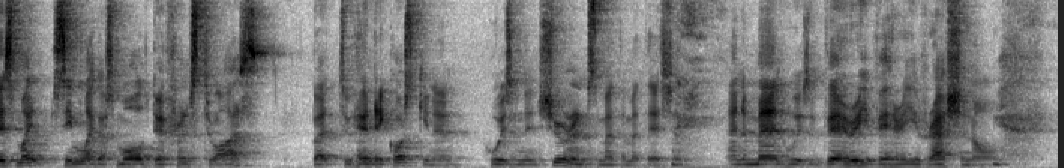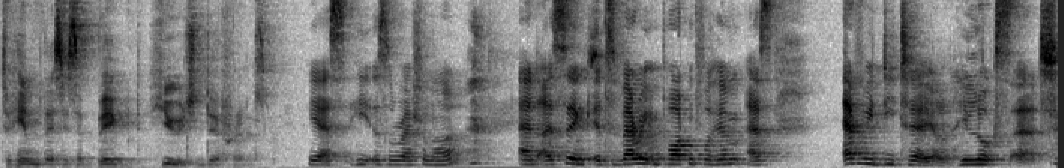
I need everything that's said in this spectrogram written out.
this might seem like a small difference to us, but to Henry Koskinen, who is an insurance mathematician and a man who is very, very rational, to him this is a big, huge difference. Yes, he is rational. And I think it's very important for him as every detail he looks at.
